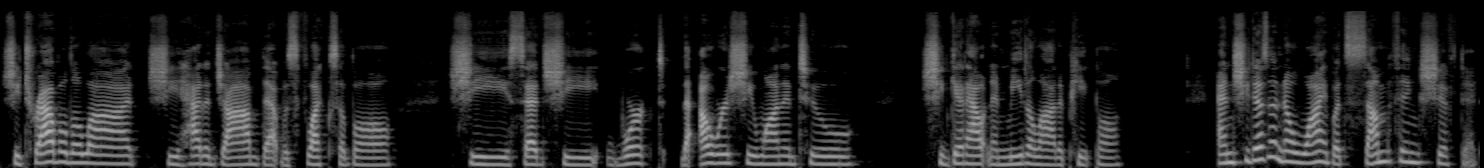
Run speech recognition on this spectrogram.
She traveled a lot. She had a job that was flexible. She said she worked the hours she wanted to. She'd get out and meet a lot of people. And she doesn't know why, but something shifted.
